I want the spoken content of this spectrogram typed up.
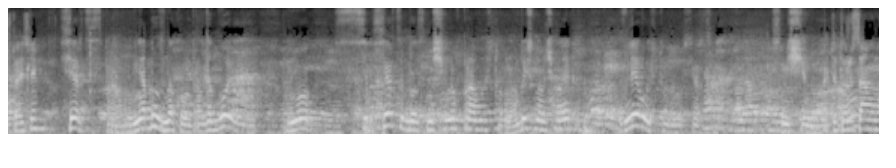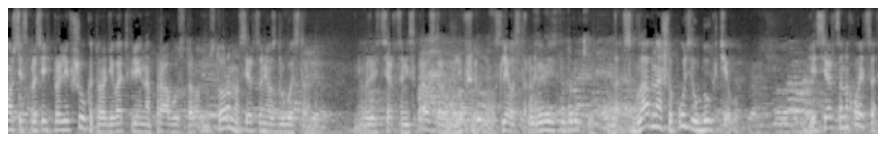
Что если? Сердце справа. У меня был знакомый, правда, Гой, у него сердце было смещено в правую сторону. Обычного человека в левую сторону сердце смещено. Это то же самое можете спросить про левшу, который одевает филин на правую сторону, сторону, а сердце у него с другой стороны. У него же сердце не с правой стороны а левши, у него с левой стороны. Зависит от руки. Да. Главное, чтобы узел был к телу. Где сердце находится,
